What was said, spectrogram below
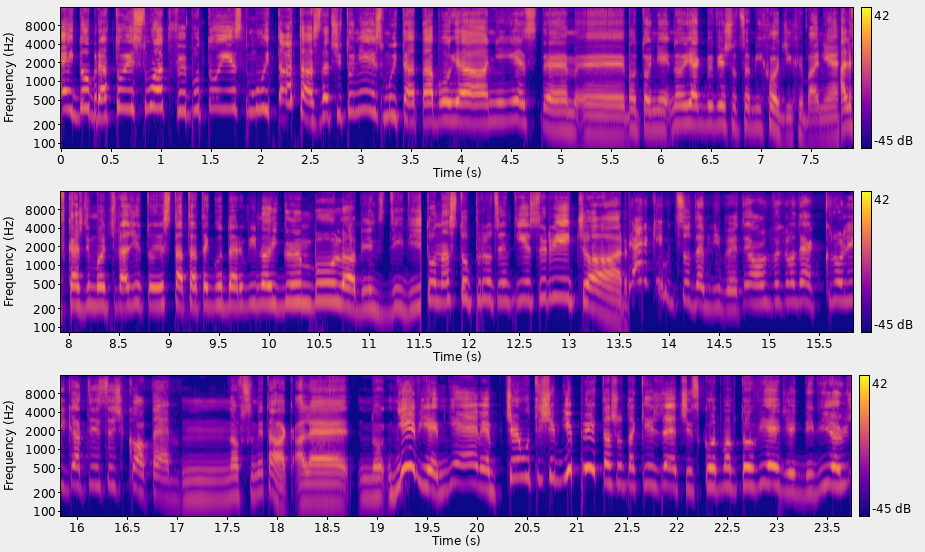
Ej, dobra, to jest łatwe, bo to jest mój tata. Znaczy, to nie jest mój tata, bo ja nie jestem. E, no to nie, no jakby wiesz o co mi chodzi chyba, nie? Ale w każdym bądź razie to jest tata tego Darwina i Gambola, więc Didi to na 100% jest Richard. Jakim cudem niby? Ty on wygląda jak królik, a ty jesteś kotem. Mm, no w sumie tak, ale no nie wiem, nie wiem, czemu ty się mnie pytasz o takie rzeczy, skąd mam to wiedzieć, Didi, ja już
